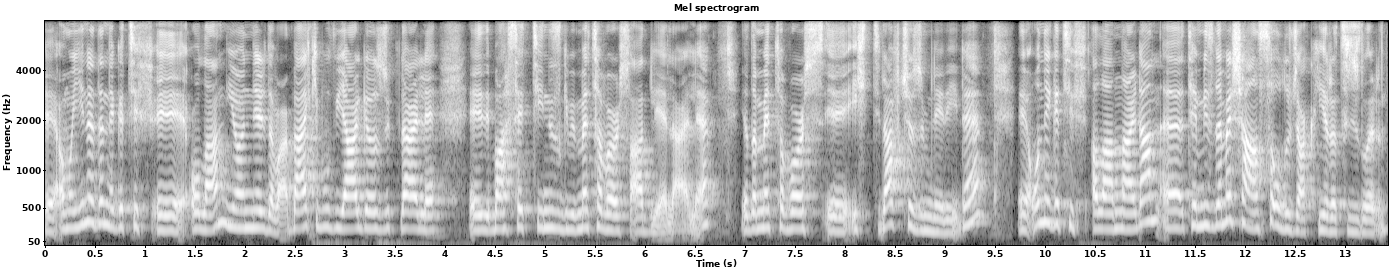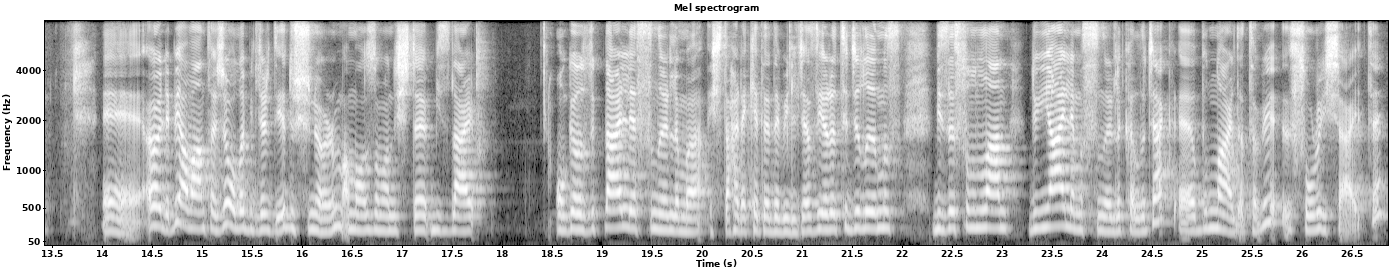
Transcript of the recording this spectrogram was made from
E, ama yine de negatif e, olan yönleri de var. Belki bu VR gözlüklerle bahsettiğiniz gibi metaverse adliyelerle ya da metaverse ihtilaf çözümleriyle o negatif alanlardan temizleme şansı olacak yaratıcıların. E, öyle bir avantajı olabilir diye düşünüyorum ama o zaman işte bizler o gözlüklerle sınırlı mı işte hareket edebileceğiz? Yaratıcılığımız bize sunulan dünyayla mı sınırlı kalacak? Ee, Bunlar da tabii soru işareti.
